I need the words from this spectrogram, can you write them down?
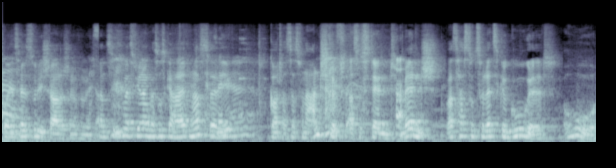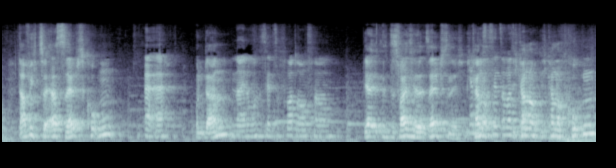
So, jetzt hältst du die Schale schön für mich. Dann ziehe ich mir jetzt vielen Dank, dass du es gehalten hast. Sehr Sehr lieb. gerne. Gott, was ist das für eine Handschriftassistent? Mensch, was hast du zuletzt gegoogelt? Oh, darf ich zuerst selbst gucken Äh, äh. Und dann? Nein, du musst es jetzt sofort raushauen. Ja, das weiß ich ja selbst nicht. Ich, Ja, kann, noch, ich, kann, noch, ich kann noch gucken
